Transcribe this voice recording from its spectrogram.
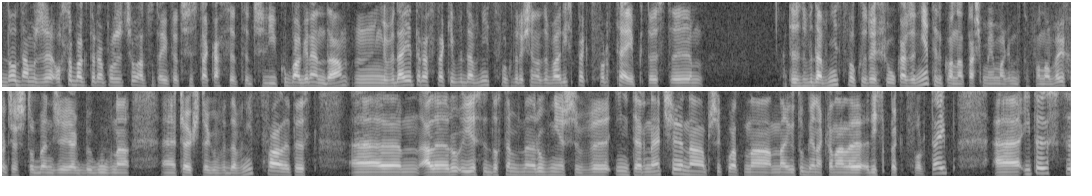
dodam, że osoba, która pożyczyła tutaj te 300 kaset, czyli Kuba Grenda, wydaje teraz takie wydawnictwo, które się nazywa Respect for Tape. To jest to jest wydawnictwo, które się ukaże nie tylko na taśmie magnetofonowej, chociaż to będzie jakby główna e, część tego wydawnictwa, ale to jest, ale jest dostępne również w internecie, na przykład na, na YouTubie na kanale Respect for Tape. E, I to jest,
